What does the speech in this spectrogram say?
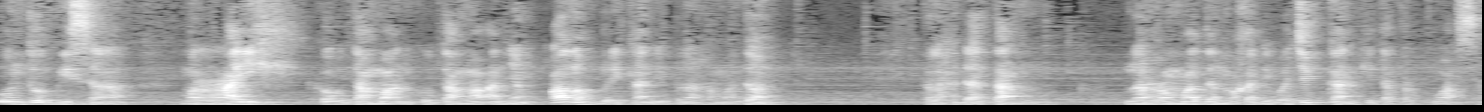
untuk bisa meraih keutamaan-keutamaan yang Allah berikan di bulan Ramadan. Telah datang bulan Ramadan maka diwajibkan kita berpuasa.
